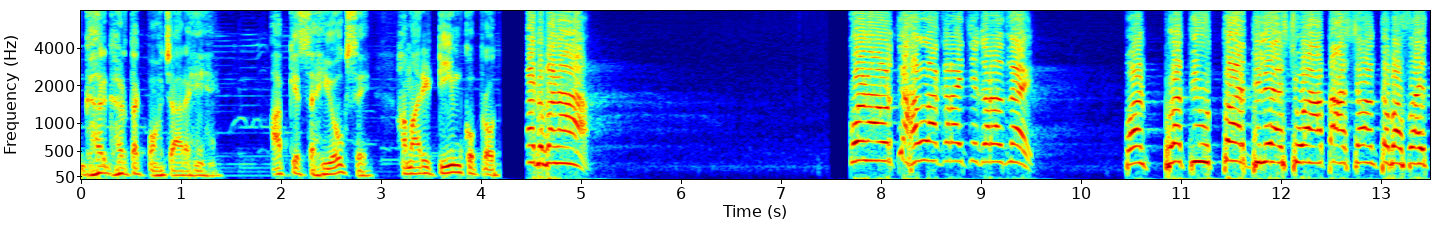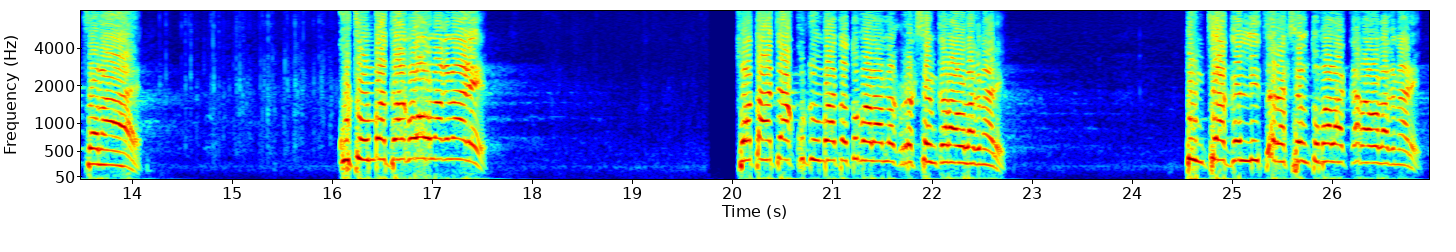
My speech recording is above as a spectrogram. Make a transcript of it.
घर घर तक पहुँचा रहे हैं। आपके सहयोग से हमारी टीम को प्रोत्साहन बना। कोणावरती हल्ला करायची गरज नाही. पण प्रत्युत्तर दिल्याशिवाय आता शांत बसायचं नाही. कुटुंब जगवावं लागणार आहे. स्वतःच्या कुटुंबाचं तुम्हाला रक्षण करावं लागणार आहे. तुमच्या गल्लीचं रक्षण तुम्हाला करावं लागणार आहे.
